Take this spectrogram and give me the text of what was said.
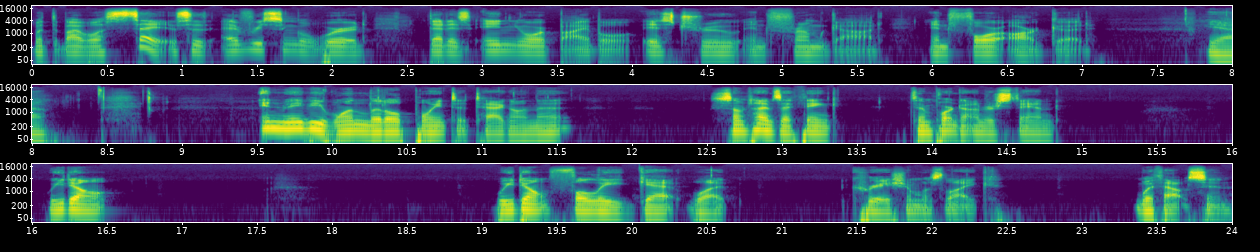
what the Bible says. It says every single word that is in your Bible is true and from God and for our good. Yeah. And maybe one little point to tag on that. Sometimes I think it's important to understand we don't we don't fully get what creation was like without sin.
